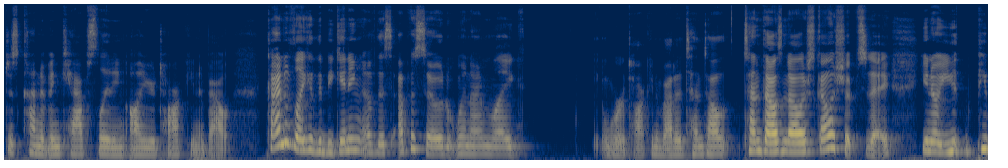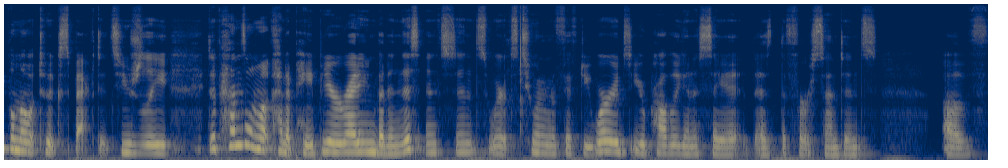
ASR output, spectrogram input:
just kind of encapsulating all you're talking about. Kind of like at the beginning of this episode when I'm like, we're talking about a $10,000 scholarship today. You know, you people know what to expect. It's usually depends on what kind of paper you're writing, but in this instance where it's 250 words, you're probably going to say it as the first sentence of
